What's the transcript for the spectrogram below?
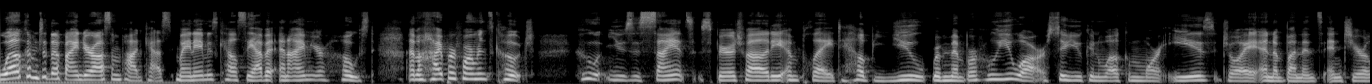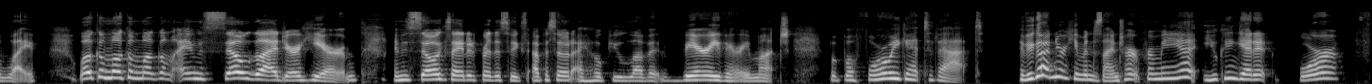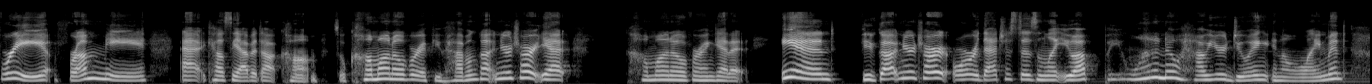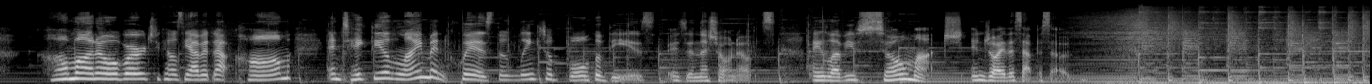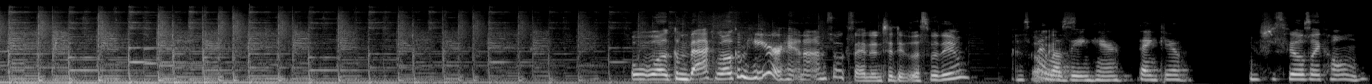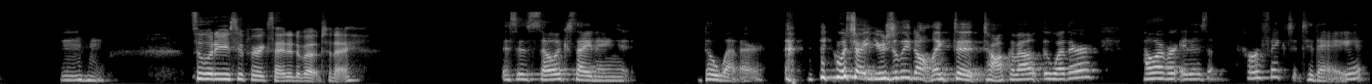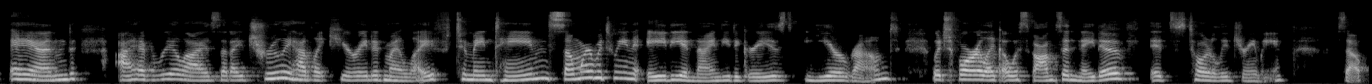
Welcome to the Find Your Awesome podcast. My name is Kelsey Abbott and I'm your host. I'm a high performance coach who uses science, spirituality, and play to help you remember who you are so you can welcome more ease, joy, and abundance into your life. Welcome, welcome, welcome. I'm so glad you're here. I'm so excited for this week's episode. I hope you love it very, very much. But before we get to that, have you gotten your human design chart from me yet? You can get it for free from me at kelseyabbott.com. So come on over if you haven't gotten your chart yet. Come on over and get it. And if you've gotten your chart or that just doesn't light you up, but you want to know how you're doing in alignment, come on over to kelseyabbott.com and take the alignment quiz. The link to both of these is in the show notes. I love you so much. Enjoy this episode. Welcome back. Welcome here, Hanna. I'm so excited to do this with you. I love being here. Thank you. It just feels like home. Mm-hmm. So, what are you super excited about today? This is so exciting. The weather, which I usually don't like to talk about the weather. However, it is perfect today. And I have realized that I truly have like curated my life to maintain somewhere between 80 and 90 degrees year round, which for like a Wisconsin native, it's totally dreamy. So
